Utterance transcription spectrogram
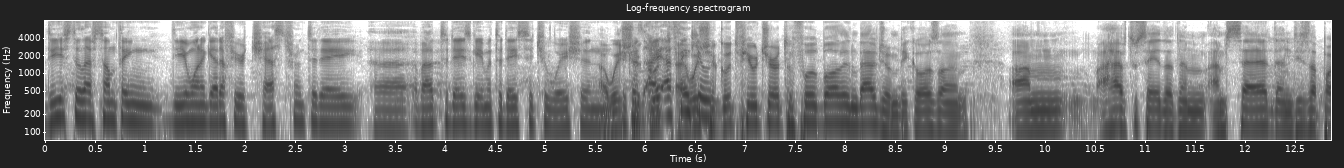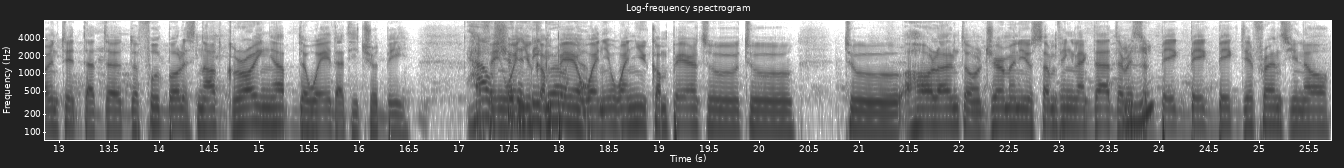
do you still have something? Do you want to get off your chest from today uh, about today's game and today's situation? I wish, a good, I, think wish a good future to football in Belgium because um, um, I have to say that I'm, I'm sad and disappointed that the, the football is not growing up the way that it should be. How I think should when it you compare when you when you compare to to to Holland or Germany or something like that, there is a big, big, big difference. You know.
